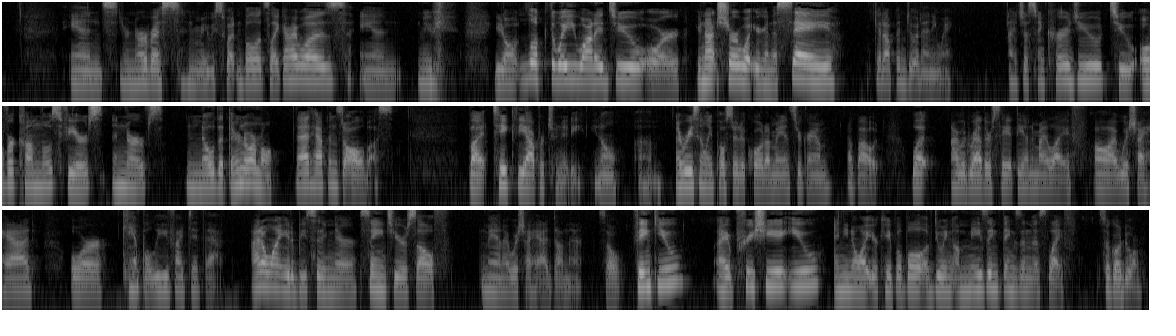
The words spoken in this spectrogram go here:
And you're nervous and maybe sweating bullets like I was, and maybe you don't look the way you wanted to, or you're not sure what you're going to say. Get up and do it anyway. I just encourage you to overcome those fears and nerves. Know that they're normal. That happens to all of us. But take the opportunity. You know, um, I recently posted a quote on my Instagram about what I would rather say at the end of my life. Oh, I wish I had, or can't believe I did that. I don't want you to be sitting there saying to yourself, man, I wish I had done that. So thank you I appreciate you, and you know what? You're capable of doing amazing things in this life. So go do them.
